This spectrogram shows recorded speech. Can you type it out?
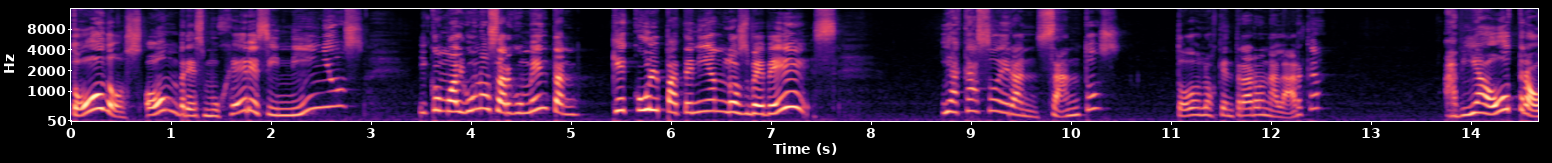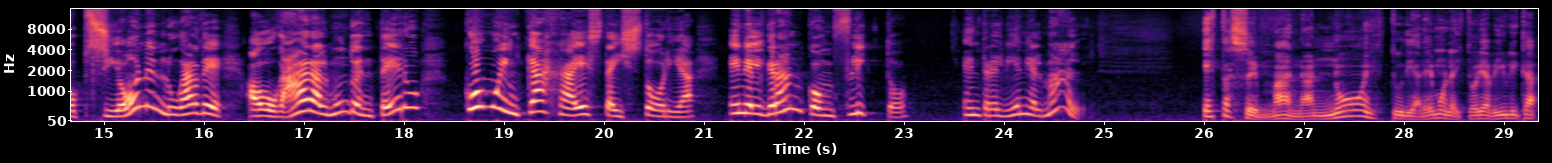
todos, hombres, mujeres y niños? Y como algunos argumentan, ¿qué culpa tenían los bebés? ¿Y acaso eran santos todos los que entraron al arca? ¿Había otra opción en lugar de ahogar al mundo entero? ¿Cómo encaja esta historia en el gran conflicto entre el bien y el mal? Esta semana no estudiaremos la historia bíblica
